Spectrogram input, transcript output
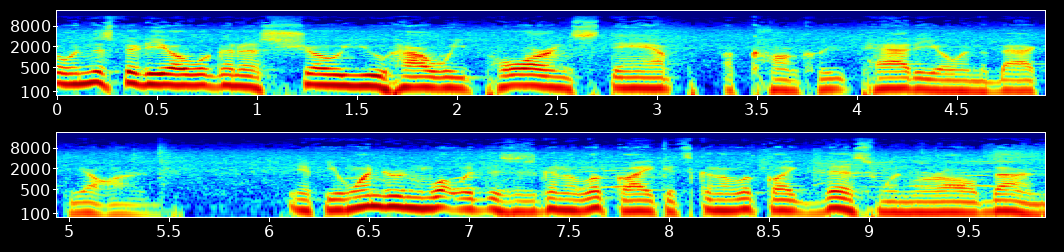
So in this video we're going to show you how we pour and stamp a concrete patio in the backyard. And if you're wondering what this is going to look like, it's going to look like this when we're all done.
